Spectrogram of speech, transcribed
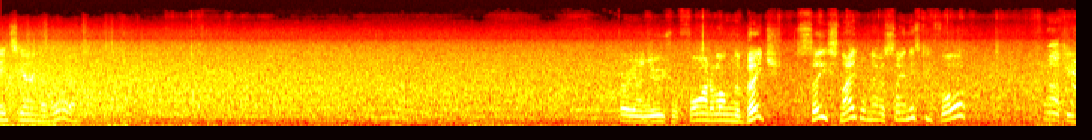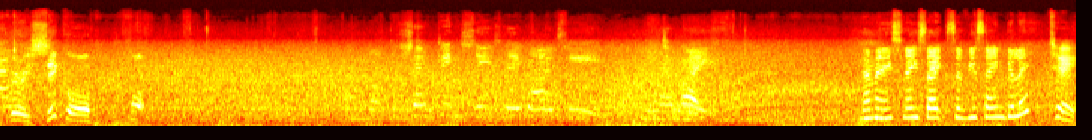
Yeah, Yeah. probably needs to go in the water. Very unusual find along the beach. Sea snake, I've never seen this before. I don't know if he's very sick or what. Same thing sea snake I've seen in my life. How many snake snakes have you seen, Billy? Two.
